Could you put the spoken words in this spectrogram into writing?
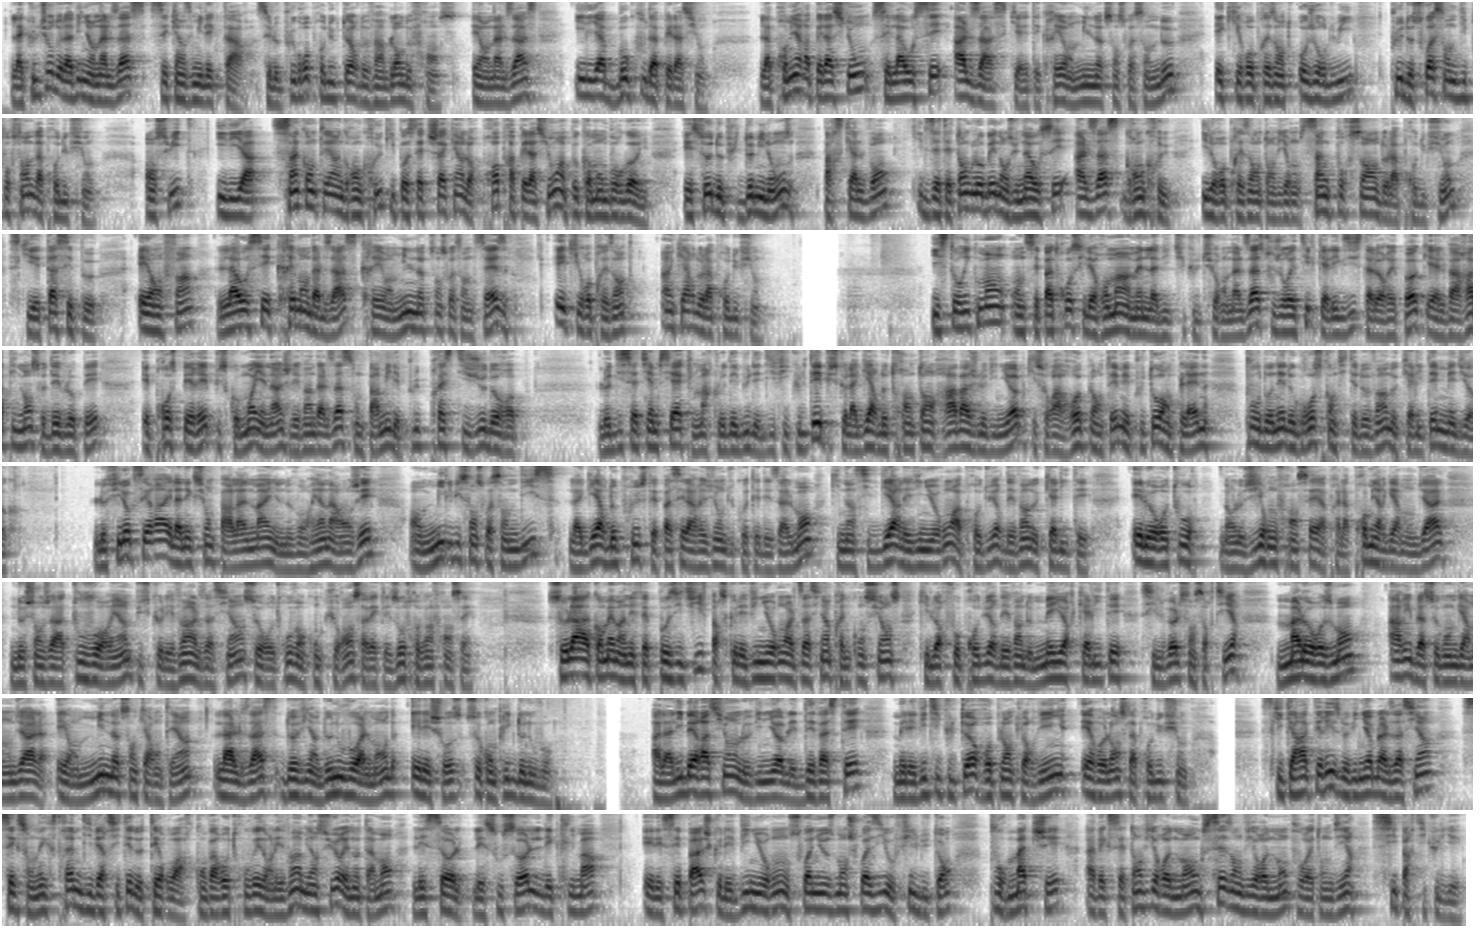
La culture de la vigne en Alsace, c'est 15 000 hectares. C'est le plus gros producteur de vin blanc de France. Et en Alsace, il y a beaucoup d'appellations. La première appellation, c'est l'AOC Alsace, qui a été créée en 1962 et qui représente aujourd'hui plus de 70% de la production. Ensuite, il y a 51 grands crus qui possèdent chacun leur propre appellation, un peu comme en Bourgogne, et ce depuis 2011, parce qu'avant, ils étaient englobés dans une AOC Alsace Grand Cru. Ils représentent environ 5% de la production, ce qui est assez peu. Et enfin, l'AOC Crément d'Alsace, créée en 1976, et qui représente un quart de la production. Historiquement, on ne sait pas trop si les Romains amènent la viticulture en Alsace, toujours est-il qu'elle existe à leur époque et elle va rapidement se développer et prospérer puisqu'au Moyen Âge, les vins d'Alsace sont parmi les plus prestigieux d'Europe. Le XVIIe siècle marque le début des difficultés puisque la guerre de 30 ans ravage le vignoble qui sera replanté mais plutôt en plaine pour donner de grosses quantités de vin de qualité médiocre. Le phylloxéra et l'annexion par l'Allemagne ne vont rien arranger. En 1870, la guerre de Prusse fait passer la région du côté des Allemands, qui n'incitent guère les vignerons à produire des vins de qualité. Et le retour dans le giron français après la Première Guerre mondiale ne changea toujours rien puisque les vins alsaciens se retrouvent en concurrence avec les autres vins français. Cela a quand même un effet positif parce que les vignerons alsaciens prennent conscience qu'il leur faut produire des vins de meilleure qualité s'ils veulent s'en sortir. Malheureusement, Arrive la Seconde Guerre mondiale et en 1941, l'Alsace devient de nouveau allemande et les choses se compliquent de nouveau. À la libération, le vignoble est dévasté, mais les viticulteurs replantent leurs vignes et relancent la production. Ce qui caractérise le vignoble alsacien, c'est son extrême diversité de terroirs qu'on va retrouver dans les vins bien sûr et notamment les sols, les sous-sols, les climats et les cépages que les vignerons ont soigneusement choisis au fil du temps pour matcher avec cet environnement ou ces environnements pourrait-on dire si particuliers.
